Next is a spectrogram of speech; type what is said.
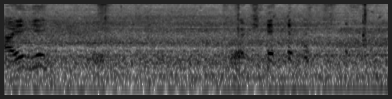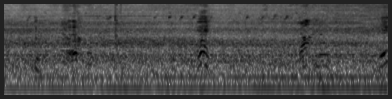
เอาอีกยิงโอเค เฮ้ยเนาะนี่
